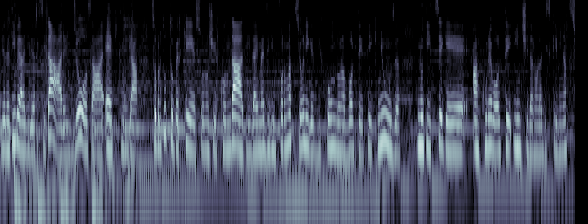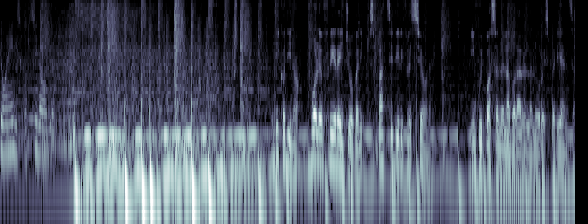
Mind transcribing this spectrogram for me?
relative alla diversità religiosa, etnica, soprattutto perché sono circondati dai mezzi di informazione che diffondono a volte fake news, notizie che alcune volte incitano la discriminazione e i discorsi d'odio. Dico di no vuole offrire ai giovani spazi di riflessione in cui possano elaborare la loro esperienza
